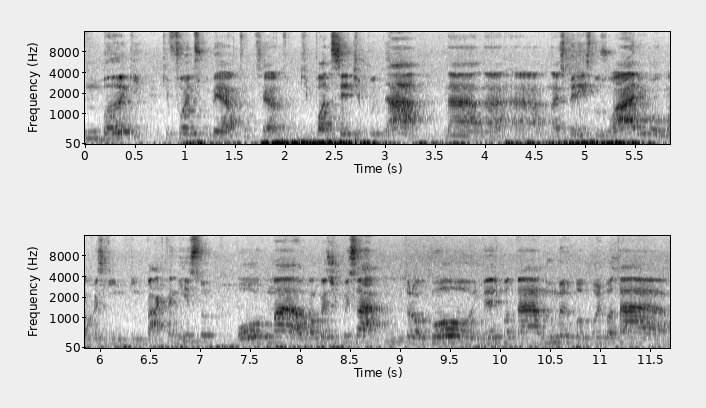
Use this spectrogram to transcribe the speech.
um bug que foi descoberto, certo? Que pode ser tipo, na, na, a- na experiência do usuário, alguma coisa que impacta nisso, ou alguma, alguma coisa tipo isso, ah, Hum. trocou, em vez de botar número, pode botar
